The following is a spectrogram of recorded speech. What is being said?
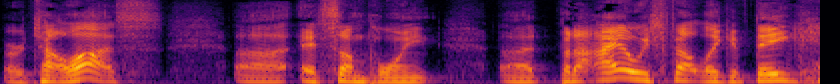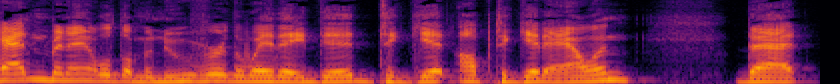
or tell us uh, at some point. Uh, but I always felt like if they hadn't been able to maneuver the way they did to get up to get Allen, that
